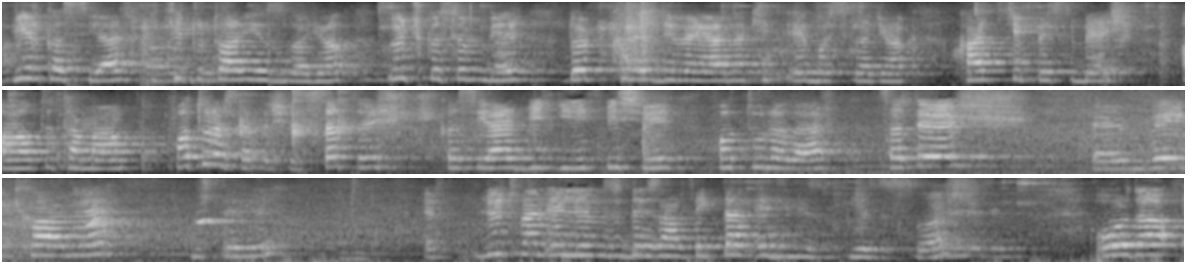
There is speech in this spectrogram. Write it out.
Bir kasiyer, iki tutar yazılacak. Üç kısım bir, dört kredi veya nakit basılacak. Kart şifresi 5, 6 tamam. Fatura satışı, satış, kasiyer bilgi, fişi, faturalar, satış e, ve ikame, müşteri. E, lütfen ellerinizi dezenfektan ediniz yazısı var. Orada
